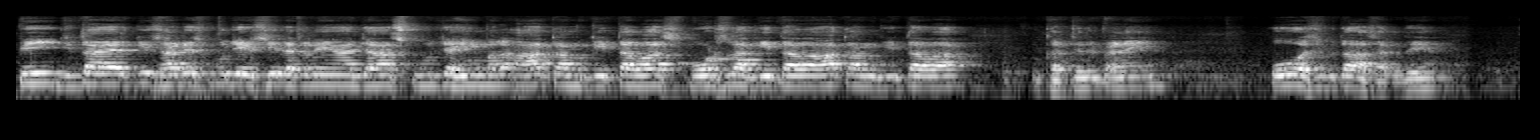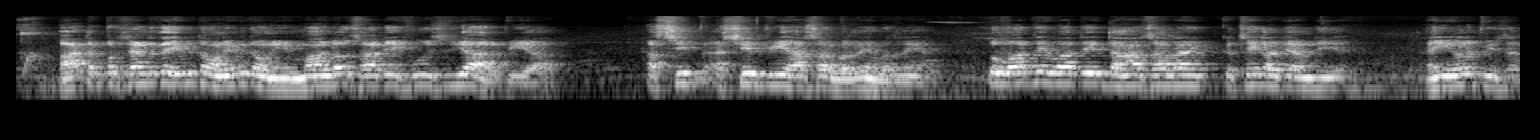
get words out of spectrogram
ਵੀ ਜਿੱਦਾਂ ਹੈ ਕਿ ਸਾਡੇ ਸਕੂਲ 'ਚ ਏਸੀ ਲੱਗਣੇ ਆ ਜਾਂ ਸਕੂਲ 'ਚ ਅਸੀਂ ਮਤਲਬ ਆਹ ਕੰਮ ਕੀਤਾ ਵਾ ਸਪੋਰਟਸ ਦਾ ਕੀਤਾ ਵਾ, ਆਹ ਕੰਮ ਕੀਤਾ ਵਾ ਖਰਚੇ ਤੇ ਪੈਣੇ ਉਹ ਅਸੀਂ ਵਧਾ ਸਕਦੇ ਹਾਂ। 8% ਤੇ ਅਸੀਂ ਵਧਾਉਣੀ ਵਧਾਉਣੀ ਮੰਨ ਲਓ ਸਾਡੀ ਫੀਸ 1000 ਰੁਪਿਆ 80 80 ਰੁਪਏ ਹਰ ਸਾਲ ਵਧਣੇ ਵਧਣੇ ਆ। ਤੋਂ ਵਾਧੇ ਵਾਧੇ 10 ਸਾਲਾਂ ਕਿੱਥੇ ਗੱਲ ਜਾਂਦੀ ਹੈ? ਅਸੀਂ ਹੁਣ ਫੀਸਾਂ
